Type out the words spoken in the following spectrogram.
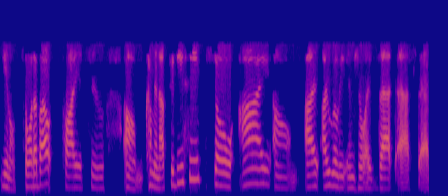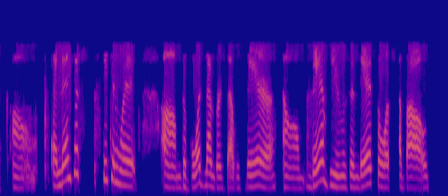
you know, thought about prior to um, coming up to DC. So I, um, I, I really enjoyed that aspect. Um, and then just speaking with um, the board members that was there, um, their views and their thoughts about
